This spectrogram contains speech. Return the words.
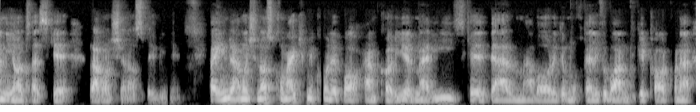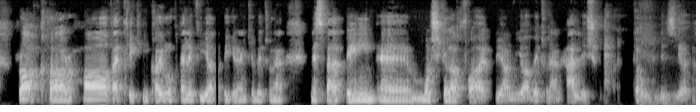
نیاز هست که روانشناس ببینه. و این روانشناس کمک می‌کنه با همکاری مریض که در موارد مختلف با هم دیگه کار کنن راهکارها و تکنیک های مختلفی یاد بگیرن که بتونن نسبت به این مشکلات فائق بیان یا بتونن حلش کنن. تا حدود زیادی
